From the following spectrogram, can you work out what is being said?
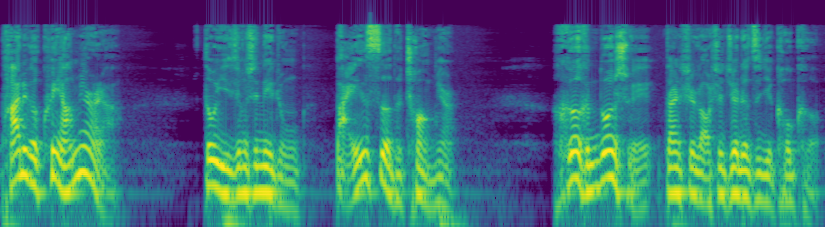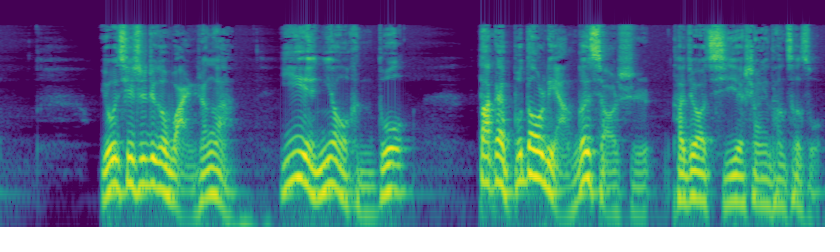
她这个溃疡面啊，都已经是那种白色的创面，喝很多水，但是老是觉得自己口渴。尤其是这个晚上啊，夜尿很多，大概不到两个小时，他就要起夜上一趟厕所。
